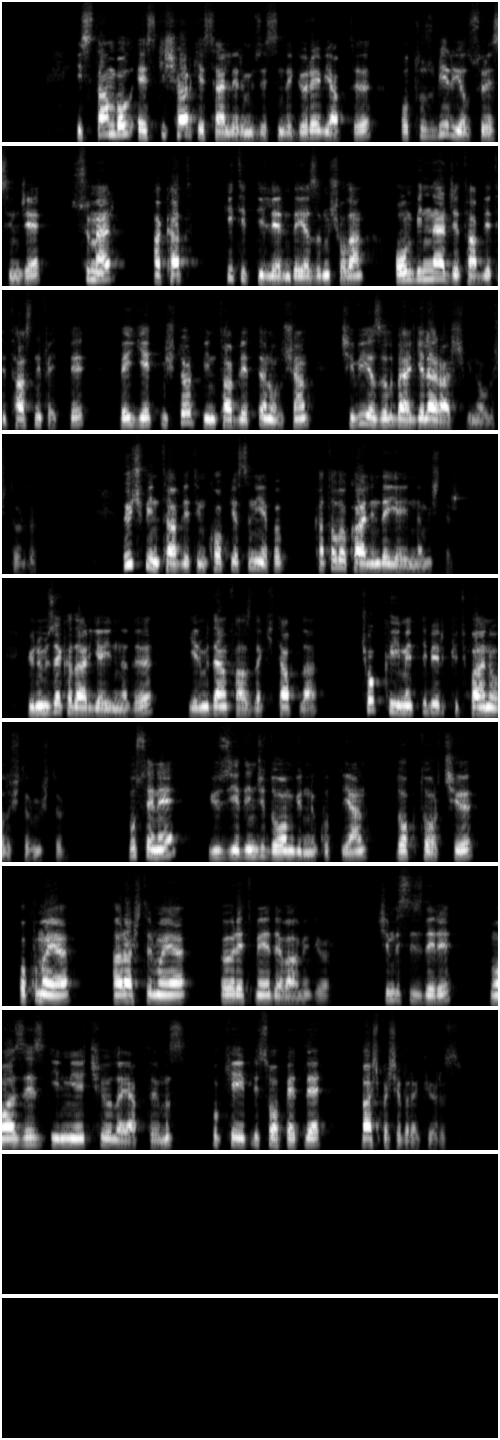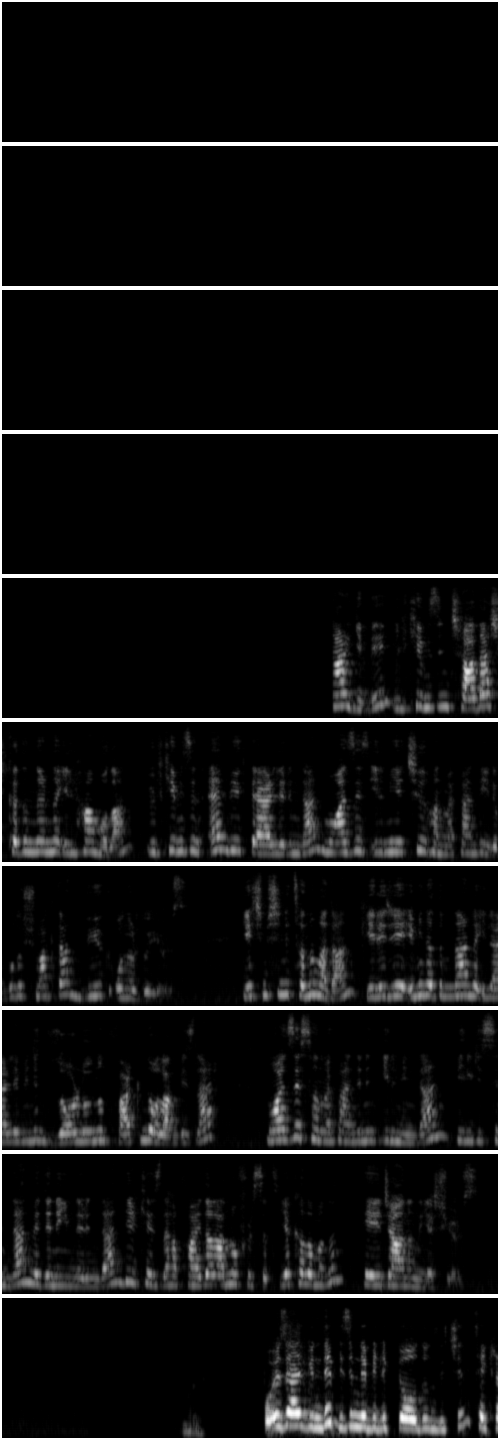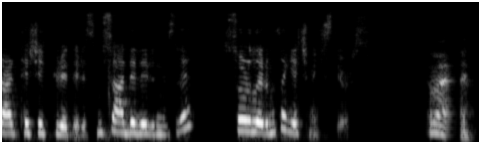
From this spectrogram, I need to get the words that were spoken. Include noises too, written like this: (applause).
İstanbul Eski Şark Eserleri Müzesi'nde görev yaptığı 31 yıl süresince Sümer, Akat, Hitit dillerinde yazılmış olan on binlerce tableti tasnif etti ve 74 bin tabletten oluşan çivi yazılı belgeler arşivini oluşturdu. 3 bin tabletin kopyasını yapıp katalog halinde yayınlamıştır. Günümüze kadar yayınladığı 20'den fazla kitapla çok kıymetli bir kütüphane oluşturmuştur. Bu sene 107. doğum gününü kutlayan Doktor Çığ okumaya, araştırmaya, öğretmeye devam ediyor. Şimdi sizleri Muazzez İlmiye Çığ'la yaptığımız bu keyifli sohbetle baş başa bırakıyoruz. Bunlar gibi ülkemizin çağdaş kadınlarına ilham olan, ülkemizin en büyük değerlerinden Muazzez İlmiye Çığ hanımefendi ile buluşmaktan büyük onur duyuyoruz. Geçmişini tanımadan geleceğe emin adımlarla ilerlemenin zorluğunun farkında olan bizler, Muazzez hanımefendinin ilminden, bilgisinden ve deneyimlerinden bir kez daha faydalanma fırsatı yakalamanın heyecanını yaşıyoruz. Bu özel günde bizimle birlikte olduğunuz için tekrar teşekkür ederiz. Müsaadelerinizle sorularımıza geçmek istiyoruz. Evet.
